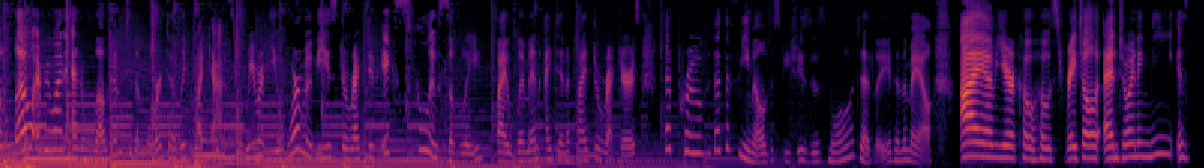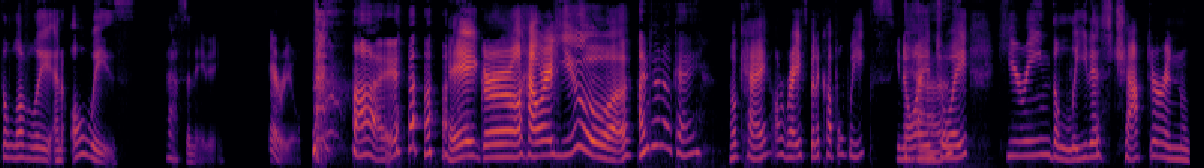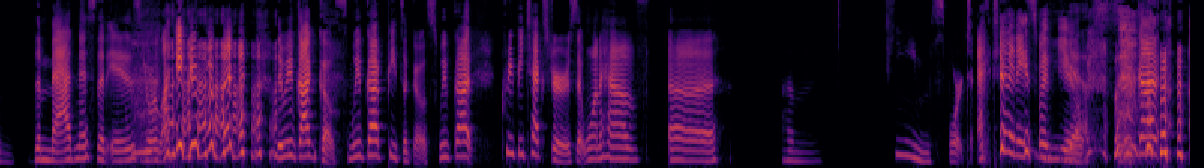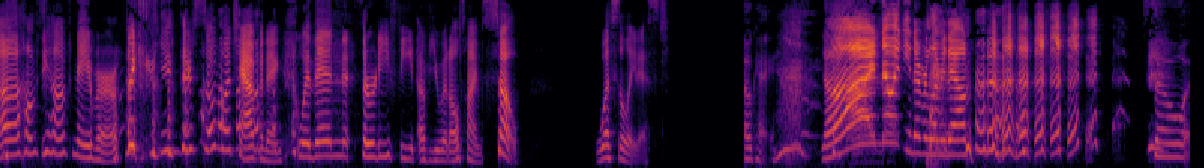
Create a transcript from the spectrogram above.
Hello, everyone, and welcome to the More Deadly podcast, where we review horror movies directed exclusively by women identified directors that prove that the female of the species is more deadly than the male. I am your co host, Rachel, and joining me is the lovely and always fascinating Ariel. Hi. hey, girl, how are you? I'm doing okay. Okay, all right. It's been a couple weeks. You know, I enjoy hearing the latest chapter in the madness that is your life. that we've got ghosts, we've got pizza ghosts, we've got creepy textures that want to have uh um team sport activities with you. Yes. We've got a Humpty Hump neighbor. Like you, there's so much happening within 30 feet of you at all times. So, what's the latest? Okay. No, I knew it. You never let me down. So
